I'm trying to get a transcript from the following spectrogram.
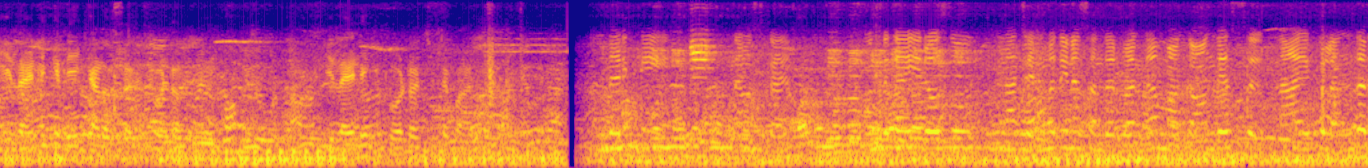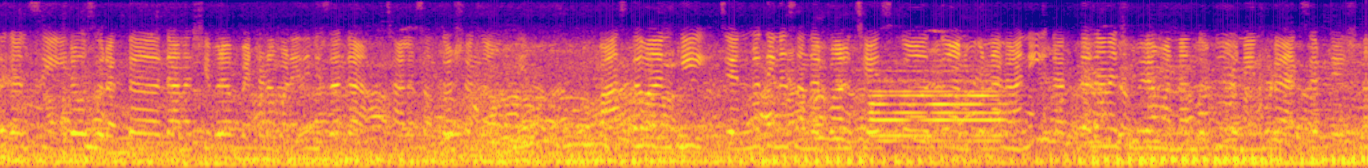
ఈ లైటింగ్కి నీకే వస్తుంది ఫోటో ఈ లైటింగ్ ఫోటో వచ్చింటే బాగా అందరికీ నమస్కారం. ముందుగా ఈరోజు నా జన్మదిన సందర్భంగా మా కాంగ్రెస్ నాయకులందరూ కలిసి ఈరోజు రక్తదాన శిబిరం పెట్టడం అనేది నిజంగా చాలా సంతోషంగా ఉంది. వాస్తవానికి జన్మదిన సందర్భాలు చేసుకోవద్దు అనుకున్నా కానీ రక్తదాన శిబిరం అన్నందుకు నేను కూడా యాక్సెప్ట్ చేసిన.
